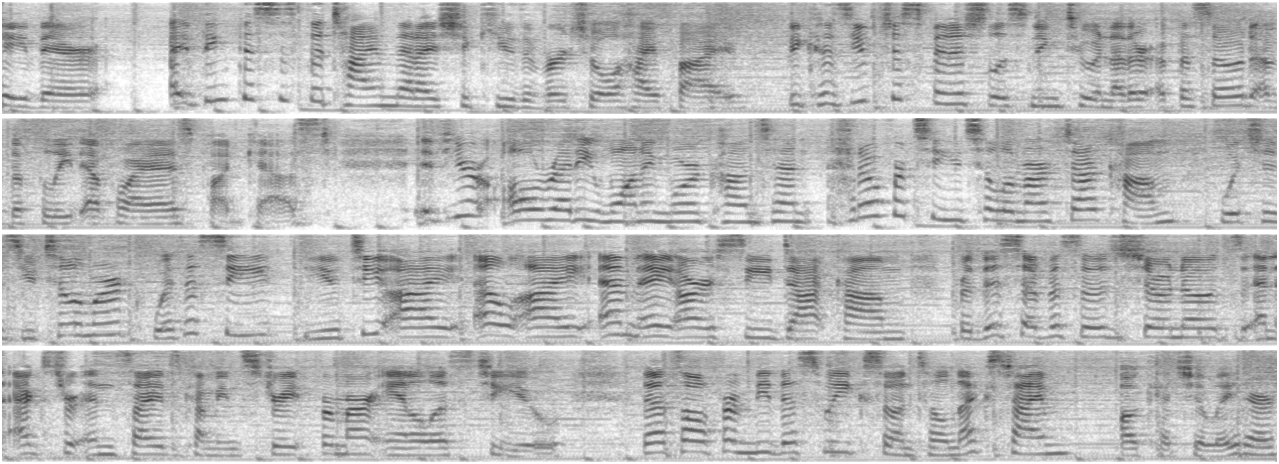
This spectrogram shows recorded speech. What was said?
Hey there. I think this is the time that I should cue the virtual high five because you've just finished listening to another episode of the Fleet FYIs podcast. If you're already wanting more content, head over to utilimarc.com, which is utilimarc with a C, U T I L I M A R C.com, for this episode's show notes and extra insights coming straight from our analysts to you. That's all from me this week, so until next time, I'll catch you later.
